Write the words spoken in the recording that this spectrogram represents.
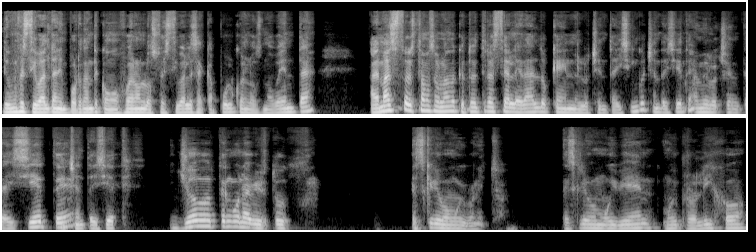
de un festival tan importante como fueron los festivales Acapulco en los 90 Además, esto estamos hablando que tú entraste al Heraldo que en el 85, 87. En el 87. 87. Yo tengo una virtud. Escribo muy bonito. Escribo muy bien, muy prolijo,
